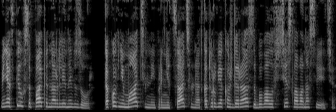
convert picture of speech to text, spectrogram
Меня впился папин орлиный взор, такой внимательный и проницательный, от которого я каждый раз забывала все слова на свете.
